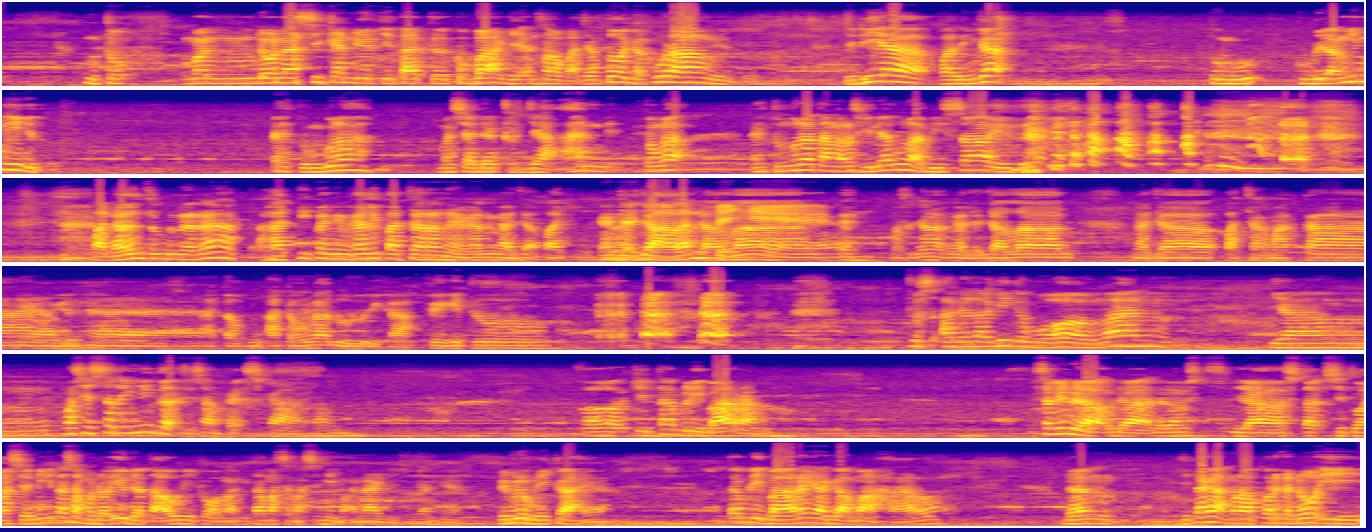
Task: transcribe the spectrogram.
Untuk mendonasikan duit kita ke kebahagiaan sama pacar tuh agak kurang gitu. Jadi ya paling nggak tunggu ku bilang gini gitu. Eh tunggulah masih ada kerjaan atau enggak eh tunggulah tanggal segini aku nggak bisa gitu Padahal sebenarnya hati pengen kali pacaran ya kan ngajak pacar. Ngajak jalan pengen. Eh, maksudnya ngajak jalan, ngajak pacar makan. ya gitu. benar Atau atau enggak duduk di kafe gitu. Terus ada lagi kebohongan yang masih sering juga sih sampai sekarang. Kalau kita beli barang, misalnya udah udah dalam ya situasi ini kita sama doi udah tahu nih keuangan kita masing-masing di mana gitu kan. Ya. Dia belum nikah ya. Kita beli barang yang agak mahal dan kita nggak ngelapor ke doi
